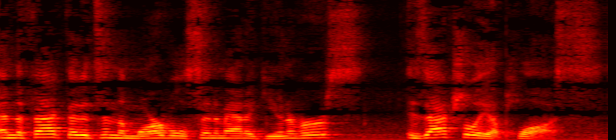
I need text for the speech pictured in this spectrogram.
And the fact that it's in the Marvel Cinematic Universe is actually a plus.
